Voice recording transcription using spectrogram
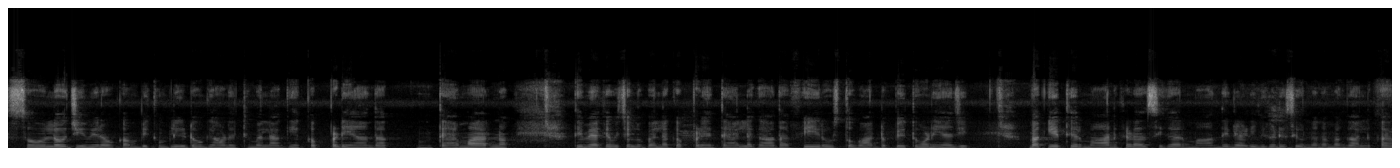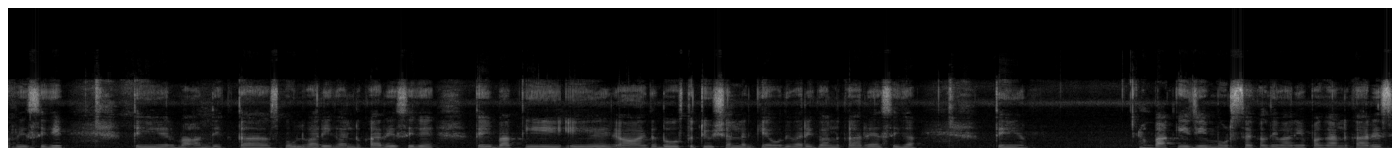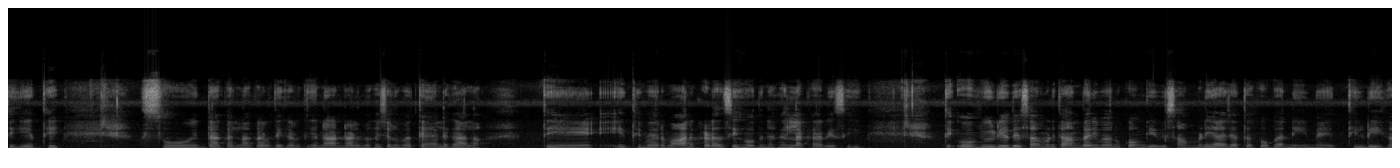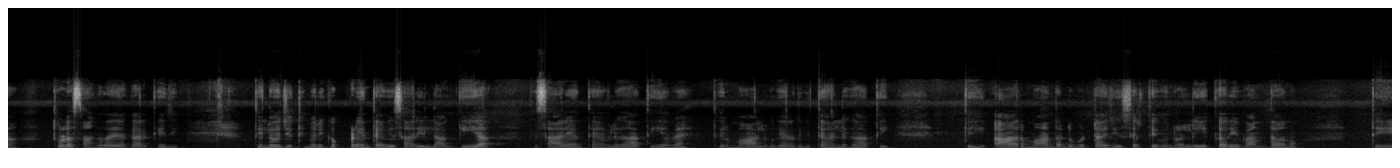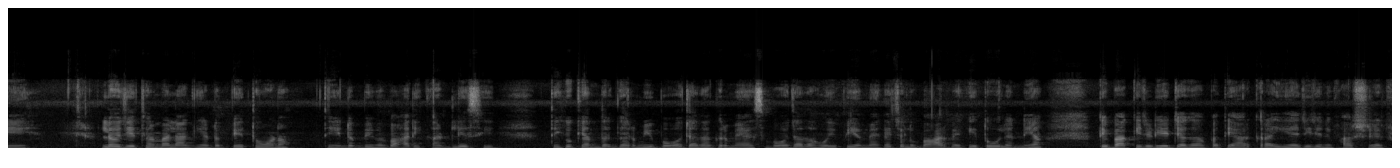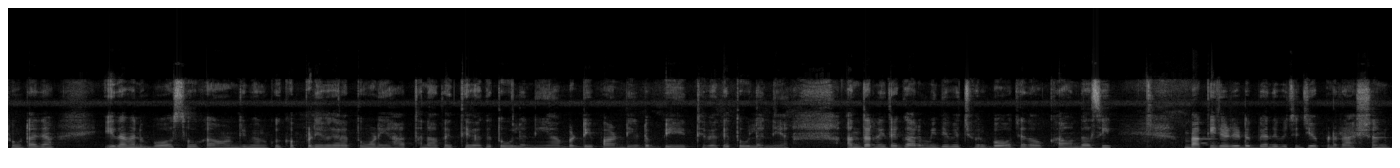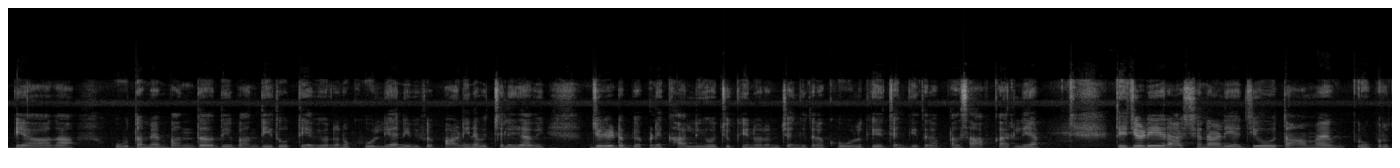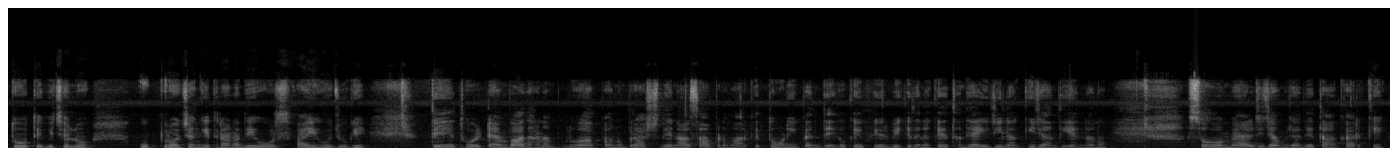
ਸੋ ਲੋ ਜੀ, ਮੇਰਾ ਉਹ ਕੰਮ ਵੀ ਕੰਪਲੀਟ ਹੋ ਗਿਆ, ਹੁਣ ਇੱਥੇ ਮੈਂ ਲੱਗ ਗਈ ਹਾਂ ਕੱਪੜਿਆਂ ਦਾ ਤੈਅ ਮਾਰਨ। ਤੇ ਮੈਂ ਕਿਹਾ ਵੀ ਚਲੋ ਪਹਿਲਾਂ ਕੱਪੜੇ ਤੈਅ ਲਗਾ ਦਾਂ, ਫਿਰ ਉਸ ਤੋਂ ਬਾਅਦ ਡੱਬੇ ਧੋਣੇ ਆ ਜੀ। ਬਾਕੀ ਇੱਥੇ ਅਰਮਾਨ ਖੜਾ ਸੀਗਾ, ਅਰਮਾਨ ਦੇ ਡੈਡੀ ਵੀ ਖੜੇ ਸੀ, ਉਹਨਾਂ ਨਾਲ ਮੈਂ ਗੱਲ ਕਰ ਰਹੀ ਸੀਗੀ। ਤੇ ਅਰਮਾਨ ਦੇ ਇੱਕ ਤਾਂ ਸਕੂਲ ਬਾਰੇ ਗੱਲ ਕਰ ਰਹੇ ਸੀਗੇ। ਤੇ ਬਾਕੀ ਇਹ ਇਹਦਾ ਦੋਸਤ ਟਿਊਸ਼ਨ ਲੱਗਿਆ, ਉਹਦੇ ਬਾਰੇ ਗੱਲ ਕਰ ਰਿਹਾ ਸੀਗਾ। ਤੇ ਬਾਕੀ ਜੀ ਮੋਟਰਸਾਈਕਲ ਦੇ ਬਾਰੇ ਆਪਾਂ ਗੱਲ ਕਰ ਰਹੇ ਸੀਗੇ ਇੱਥੇ। ਸੋ ਇਦਾਂ ਗੱਲਾਂ ਕਰਦੇ ਕਰਦੇ ਨਾਲ ਨਾਲ ਮੈਂ ਕਿਹਾ ਚਲੋ ਮੈਂ ਤੈਅ ਲਗਾ ਲਾਂ। ਤੇ ਇੱਥੇ ਮੈਂ ਰਮਾਨ ਖੜਾ ਸੀ, ਉਹਦੇ ਨਾਲ ਗੱਲਾਂ ਕਰ ਰਹੀ ਸੀ ਤੇ ਉਹ ਵੀਡੀਓ ਦੇ ਸਾਹਮਣੇ ਤਾਂ ਆਂਦਾ ਨਹੀਂ ਮੈਂ ਉਹਨੂੰ ਕਹੂੰਗੀ ਵੀ ਸਾਹਮਣੇ ਆ ਜਾ ਤਾਂ ਕਹੂਗਾ, ਨਹੀਂ, ਮੈਂ ਇੱਥੇ ਹੀ ਠੀਕ ਆ ਥੋੜਾ ਸੰਗਦਾ ਜਾ ਕਰਕੇ ਜੀ। ਤੇ ਲੋ ਇੱਥੇ ਮੇਰੇ ਕੱਪੜੇ ਤੈਅ ਵੀ ਸਾਰੀ ਲੱਗ ਗਈ ਆ ਤੇ ਸਾਰਿਆਂ ਨੂੰ ਤੈਅ ਲਗਾਤੀ ਆ ਮੈਂ ਤੇ ਰੁਮਾਲ ਵਗੈਰਾ ਦੇ ਵੀ ਤੈਅ ਲਗਾਤੀ। ਤੇ ਆਹ ਰਮਾਨ ਦਾ ਦੁਪੱਟਾ ਜੀ ਸਿਰ ਤੇ ਬੰਨਣ ਲਈ, ਘਰੇ ਬੰਨਦਾ ਉਹਨੂੰ। ਤੇ ਲੋ ਜੀ, ਇੱਥੇ ਹੁਣ ਮੈਂ ਲੱਗ ਗਈ ਆ ਡੱਬੇ ਧੋਣ ਤੇ ਡੱਬੇ ਮੈਂ ਬਾਹਰ ਹੀ ਕੱਢ ਲਏ ਸੀ। ਤੇ ਕਿਉਂਕਿ ਅੰਦਰ ਗਰਮੀ ਬਹੁਤ ਜ਼ਿਆਦਾ, ਗਰਮੈਸ਼ ਬਹੁਤ ਜ਼ਿਆਦਾ ਹੋਈ ਪਈ ਆ। ਮੈਂ ਕਿਹਾ ਚਲੋ ਬਾਹਰ ਬਹਿ ਕੇ ਹੀ ਧੋ ਲੈਂਦੇ ਆ ਤੇ ਬਾਕੀ ਜਿਹੜੀ ਇਹ ਜਗ੍ਹਾ ਆਪਾਂ ਤਿਆਰ ਕਰਾਈ ਹੈ ਜੀ, ਜਿਹਨੇ ਫਰਸ਼ ਜਿਹਾ ਛੋਟਾ ਜਿਹਾ, ਇਹਦਾ ਮੈਨੂੰ ਬਹੁਤ ਸੌਖ ਆ। ਹੁਣ ਜਿਵੇਂ ਹੁਣ ਕੋਈ ਕੱਪੜੇ ਵਗੈਰਾ ਧੋਣੇ ਹੱਥ ਨਾਲ ਤਾਂ ਇੱਥੇ ਬਹਿ ਕੇ ਧੋ ਲੈਂਦੀ ਆ ਵੱਡੇ ਭਾਂਡੇ, ਡੱਬੇ ਇੱਥੇ ਬਹਿ ਕੇ ਧੋ ਲੈਂਦੇ ਆ ਅੰਦਰ ਨਹੀਂ ਤੇ ਗਰਮੀ ਦੇ ਵਿੱਚ ਫਿਰ ਬਹੁਤ ਜ਼ਿਆਦਾ ਔਖਾ ਹੁੰਦਾ ਸੀ। ਬਾਕੀ ਜਿਹੜੇ ਡੱਬਿਆਂ ਦੇ ਵਿੱਚ ਜੀ ਆਪਣਾ ਰਾਸ਼ਨ ਪਿਆ ਹੈਗਾ ਉਹ ਤਾਂ ਮੈਂ ਬੰਦ ਦੇ ਬੰਦ ਹੀ ਧੋਤੇ ਆ ਵੀ ਉਹਨਾਂ ਨੂੰ ਖੋਲਿਆ ਨਹੀਂ ਵੀ ਫਿਰ ਪਾਣੀ ਨਾ ਵਿੱਚ ਚਲੇ ਜਾਵੇ। ਜਿਹੜੇ ਡੱਬੇ ਆਪਣੇ ਖਾਲੀ ਹੋ ਚੁੱਕੇ ਨੇ, ਉਹਨਾਂ ਨੂੰ ਚੰਗੀ ਤਰ੍ਹਾਂ ਖੋਲ ਕੇ, ਚੰਗੀ ਤਰ੍ਹਾਂ ਆਪਾਂ ਸਾਫ਼ ਕਰ ਲਿਆ। ਤੇ ਜਿਹੜੇ ਰਾਸ਼ਨ ਵਾਲੇ ਆ ਜੀ, ਉਹ ਤਾਂ ਮੈਂ ਉੱਪਰੋਂ ਉੱਪਰੋਂ ਧੋਤੇ ਵੀ ਚਲੋ, ਉੱਪਰੋਂ ਚੰਗੀ ਤਰ੍ਹਾਂ ਉਹਨਾਂ ਦੀ ਹੋਰ ਸਫ਼ਾਈ ਹੋ ਜੂਗੀ। ਤੇ ਥੋੜੇ ਟਾਈਮ ਬਾਅਦ ਹਨਾ ਨੂੰ ਆਪਾਂ ਨੂੰ ਬ੍ਰਸ਼ ਦੇ ਨਾਲ ਸਾਬਣ ਮਾਰ ਕੇ ਧੋਣੀ ਪੈਂਦੇ ਕਿਉਂਕਿ ਫਿਰ ਵੀ ਕਿਤੇ ਨਾ ਕਿਤੇ ਥੰਧਿਆਈ ਜੀ ਲੱਗ ਹੀ ਜਾਂਦੀ ਹੈ ਇਹਨਾਂ ਨੂੰ। ਸੋ ਮੈਲ ਜੀ ਜੰਮ ਜਾਂਦੀ ਹੈ ਤਾਂ ਕਰਕੇ।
